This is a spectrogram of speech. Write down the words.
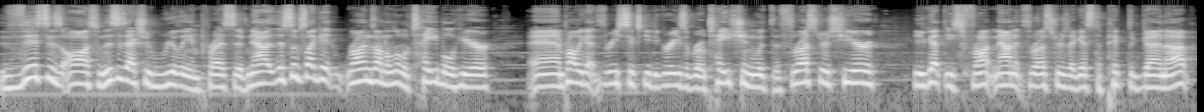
This is awesome. This is actually really impressive. Now, this looks like it runs on a little table here and probably got 360 degrees of rotation with the thrusters here. You've got these front mounted thrusters, I guess, to pick the gun up.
